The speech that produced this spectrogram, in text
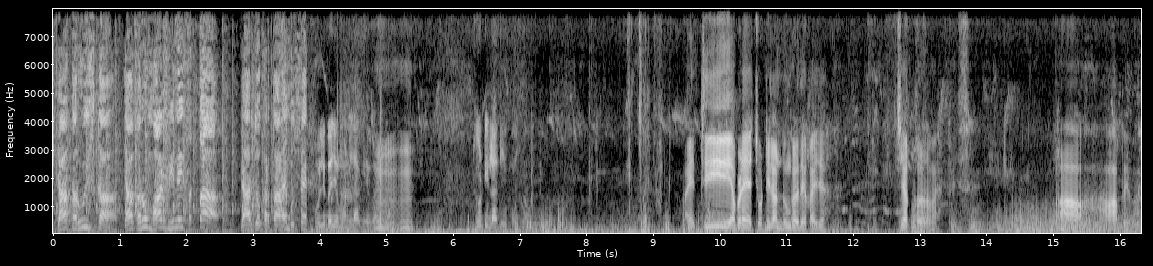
क्या करूं इसका क्या करूं मार भी नहीं सकता प्यार जो करता है मुझसे ઓલી બાજુ મને લાગે હમ ભાઈ હમ ચોટીલા દેખાય છે અહીંથી આપણે ચોટીલાનો ડુંગર દેખાય છે. ચેક કરો તમે. આ હા ભાઈ વાહ.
